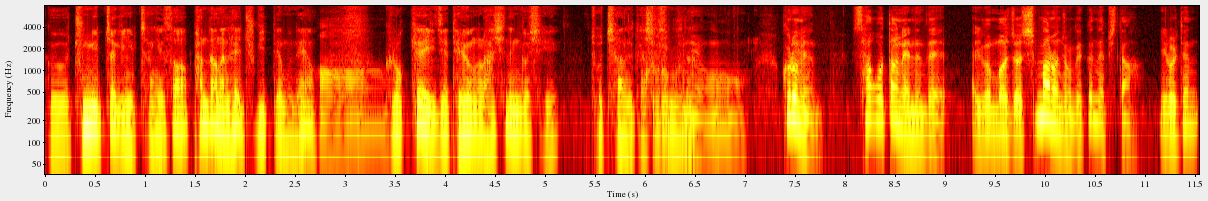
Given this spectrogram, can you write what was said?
그 중립적인 입장에서 판단을 해주기 때문에요. 아. 그렇게 이제 대응을 하시는 것이 좋지 않을까 싶습니다. 그렇군요. 그러면 사고 딱 냈는데 이거 뭐 저 10만 원 정도에 끝냅시다. 이럴 땐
